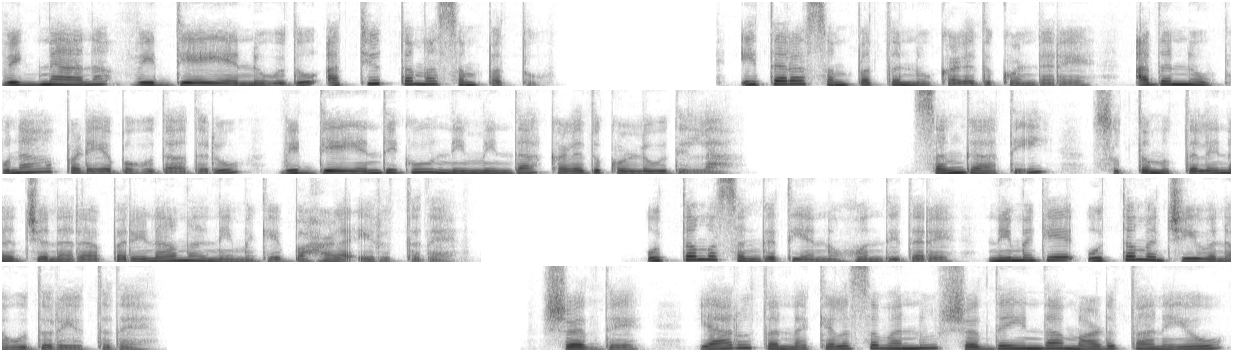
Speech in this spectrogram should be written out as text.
ವಿಜ್ಞಾನ, ವಿದ್ಯೆ ಎನ್ನುವುದು ಅತ್ಯುತ್ತಮ ಸಂಪತ್ತು. ಇತರ ಸಂಪತ್ತನ್ನು ಕಳೆದುಕೊಂಡರೆ ಅದನ್ನು ಪುನಃ ಪಡೆಯಬಹುದಾದರೂ ವಿದ್ಯೆ ಎಂದಿಗೂ ನಿಮ್ಮಿಂದ ಕಳೆದುಕೊಳ್ಳುವುದಿಲ್ಲ. ಸಂಗಾತಿ ಸುತ್ತಮುತ್ತಲಿನ ಜನರ ಪರಿಣಾಮ ನಿಮಗೆ ಬಹಳ ಇರುತ್ತದೆ. ಉತ್ತಮ ಸಂಗತಿಯನ್ನು ಹೊಂದಿದರೆ ನಿಮಗೆ ಉತ್ತಮ ಜೀವನವು ದೊರೆಯುತ್ತದೆ. ಶ್ರದ್ಧೆ, ಯಾರು ತನ್ನ ಕೆಲಸವನ್ನು ಶ್ರದ್ಧೆಯಿಂದ ಮಾಡುತ್ತಾನೆಯೋ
